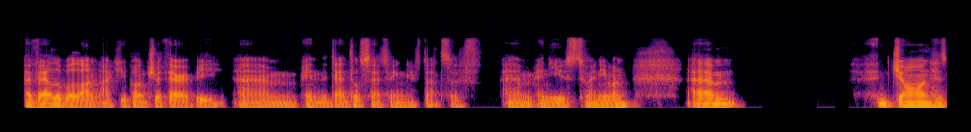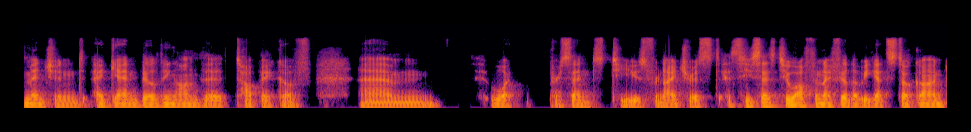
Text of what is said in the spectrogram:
available on acupuncture therapy um, in the dental setting if that's of um, and use to anyone. Um, John has mentioned again, building on the topic of um, what percent to use for nitrous. As he says, too often I feel that we get stuck on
